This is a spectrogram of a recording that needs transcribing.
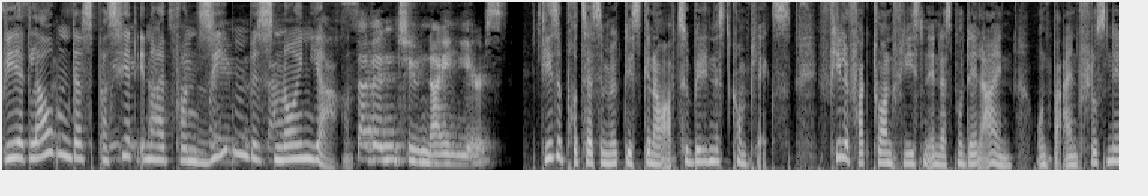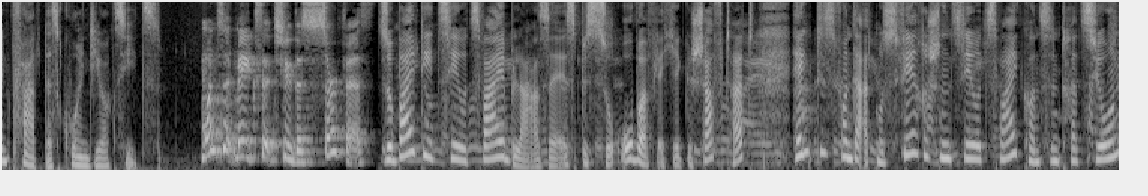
Wir glauben, das passiert innerhalb von sieben bis neun Jahren. Diese Prozesse möglichst genau abzubilden, ist komplex. Viele Faktoren fließen in das Modell ein und beeinflussen den Pfad des Kohlendioxids. Sobald die CO2-Blase es bis zur Oberfläche geschafft hat, hängt es von der atmosphärischen CO2-Konzentration,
